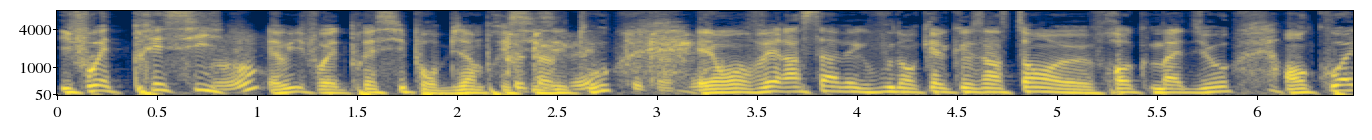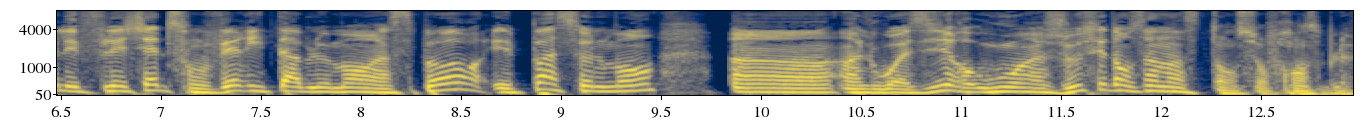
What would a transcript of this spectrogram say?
il faut être précis. Mmh. Et oui, il faut être précis pour bien préciser tout. tout. tout et on verra ça avec vous dans quelques instants, euh, Franck Madio. En quoi les fléchettes sont véritablement un sport et pas seulement un, un loisir ou un jeu? C'est dans un instant sur France Bleu.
